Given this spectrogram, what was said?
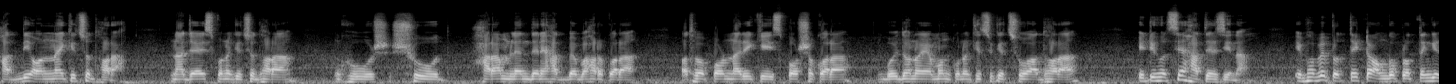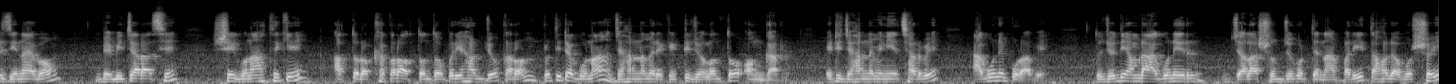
হাত দিয়ে অন্যায় কিছু ধরা, নাজায়েজ কোনো কিছু ধরা, ঘুষ, সুদ হারাম লেনদেনে হাত ব্যবহার করা অথবা পরনারীকে স্পর্শ করা, বৈধ নয় এমন কোনো কিছুকে ছোঁয়া ধরা, এটি হচ্ছে হাতের জিনা। এভাবে প্রত্যেকটা অঙ্গ প্রত্যঙ্গের জিনা এবং বেবিচার আছে। সেই গুনাহ থেকে আত্মরক্ষা করা অত্যন্ত অপরিহার্য কারণ প্রতিটা গুনাহ জাহান্নামের এক একটি জ্বলন্ত অঙ্গার। এটি জাহান্নামে নিয়ে ছাড়বে, আগুনে পোড়াবে। তো যদি আমরা আগুনের জ্বালা সহ্য করতে না পারি, তাহলে অবশ্যই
